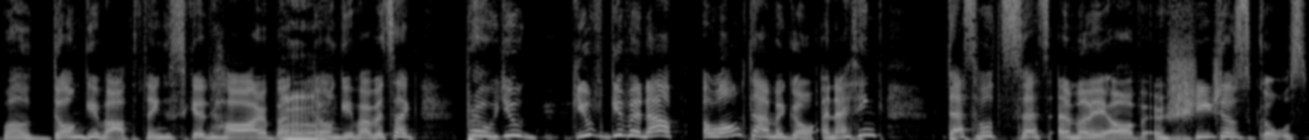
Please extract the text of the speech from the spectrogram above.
well, don't give up. Things get hard, but uh. don't give up. It's like, bro, you you've given up a long time ago. And I think that's what sets Emily off. And she just goes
